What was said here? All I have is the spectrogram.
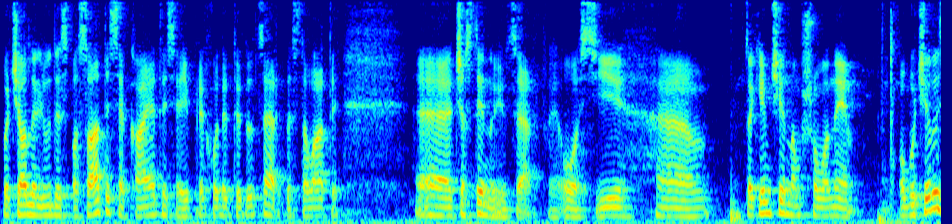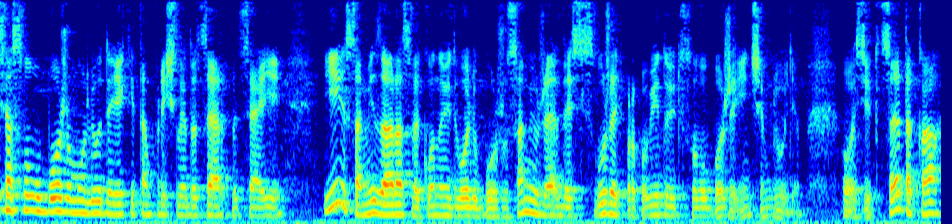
почали люди спасатися, каятися і приходити до церкви, ставати частиною церкви. Ось і е, таким чином, що вони обучилися Слову Божому, люди, які там прийшли до церкви цієї, і самі зараз виконують волю Божу, самі вже десь служать, проповідують Слово Боже іншим людям. Ось і це така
